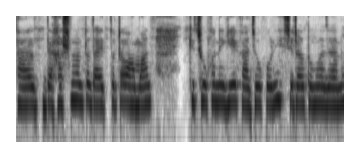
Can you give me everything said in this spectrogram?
তার দেখাশোনাটা দায়িত্বটাও আমার। কিছু ওখানে গিয়ে কাজও করি, সেটাও তোমরা জানো।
